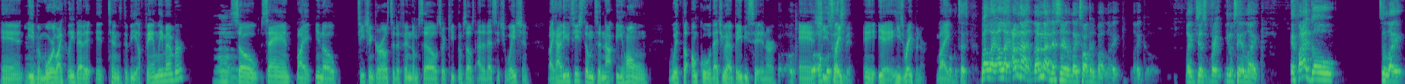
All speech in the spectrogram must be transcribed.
and Mhm. even more likely that it, it tends to be a family member. Mm. So saying like, you know, teaching girls to defend themselves or keep themselves out of that situation. Like how do you teach them to not be home with the uncle that you have babysitting her and Well, she's raping? And, yeah, he's raping her. Like But like, I like, I'm not, I'm not necessarily like talking about like, like, uh, like just rape. You know what I'm saying? Like, if I go to like,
